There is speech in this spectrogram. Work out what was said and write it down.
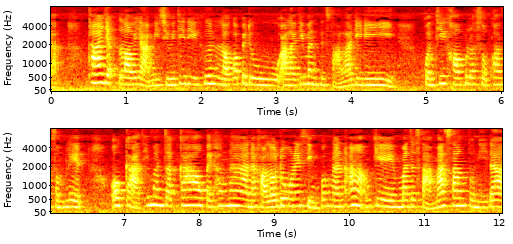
อะ่ะ ถ้าเราอยากมีชีวิตที่ดีขึ้น เราก็ไปดูอะไรที่มันเป็นสาระดีๆ คนที่เขาประสบความสำเร็จ โอกาสที่มันจะก้าวไปข้างหน้านะคะ เราดูในสิ่งพวกนั้นอะโอเค มันจะสามารถสร้างตัวนี้ได้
